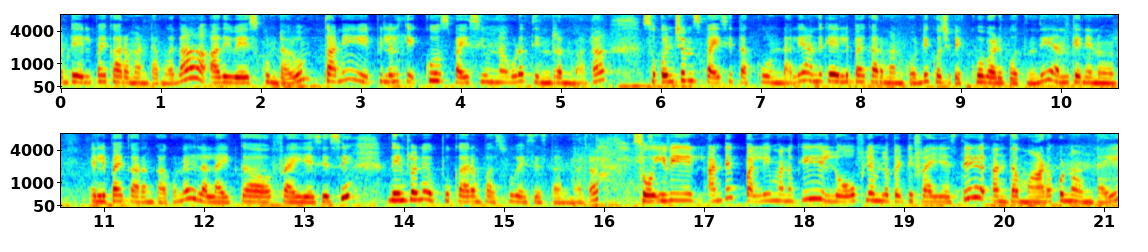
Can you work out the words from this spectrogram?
అంటే ఎల్లిపాయ కారం అంటాం కదా అది వేసుకుంటారు. కానీ పిల్లలకి ఎక్కువ స్పైసీ ఉన్నా కూడా తినరు అనమాట సో కొంచెం స్పైసీ తక్కువ ఉండాలి. అందుకే ఎల్లిపాయ కారం అనుకోండి కొంచెం ఎక్కువ పడిపోతుంది. అందుకే నేను ఎల్లిపాయ కారం కాకుండా ఇలా లైట్గా ఫ్రై చేసేసి దీంట్లోనే ఉప్పు కారం పసుపు వేసేస్తాను అనమాట సో ఇవి అంటే పల్లి మనకి లో ఫ్లేమ్లో పెట్టి ఫ్రై చేస్తే అంత మాడకుండా ఉంటాయి.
